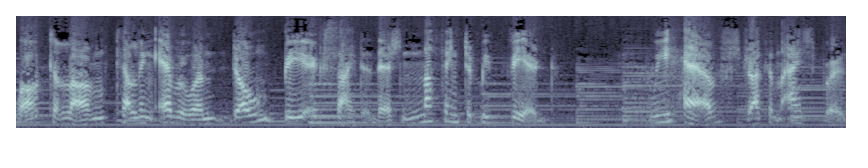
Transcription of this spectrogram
walked along telling everyone, don't be excited. There's nothing to be feared. We have struck an iceberg.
